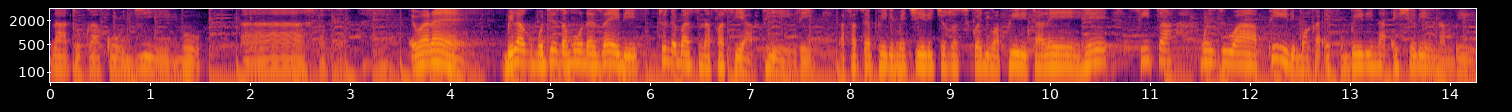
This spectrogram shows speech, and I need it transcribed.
na tukakujibu. Ah, eh bwana eh. Bila kupoteza muda zaidi, twende basi nafasi ya pili. Nafasi ya pili, mechi ilichezwa siku ya Jumapili tarehe sita mwezi wa pili mwaka elfu mbili na ishirini na mbili.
